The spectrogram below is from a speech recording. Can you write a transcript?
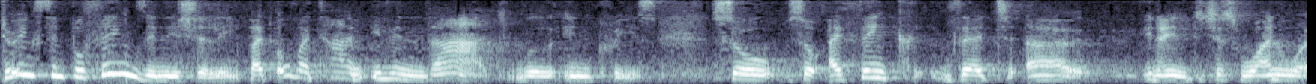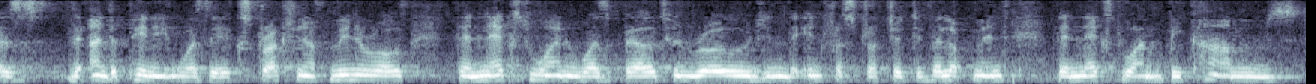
doing simple things initially, but over time, even that will increase. So, so I think that uh, you know, just one was the underpinning was the extraction of minerals. The next one was Belt and Road in the infrastructure development. The next one becomes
